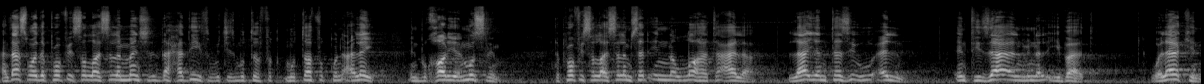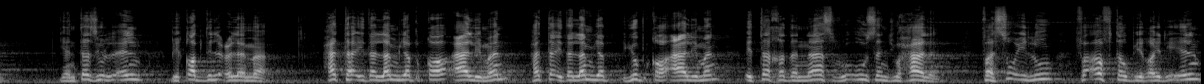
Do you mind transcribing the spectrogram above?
And that's why the Prophet ﷺ mentioned in the hadith, which is mutafaqun alayh in Bukhari and Muslim. The Prophet ﷺ said, إن الله تعالى لا ينتزع علم انتزاعا من العباد ولكن ينتزع العلم بقبض العلماء حتى إذا لم يبقى عالما حتى إذا لم يبقى عالما اتخذ الناس رؤوسا جحالا فسئلوا فأفتوا بغير علم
